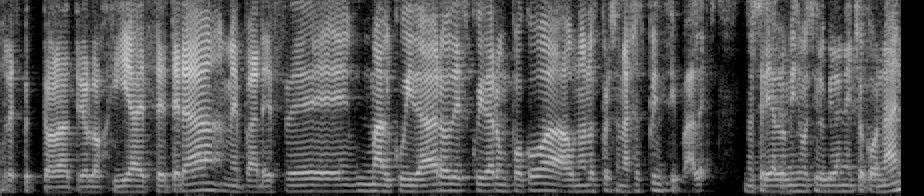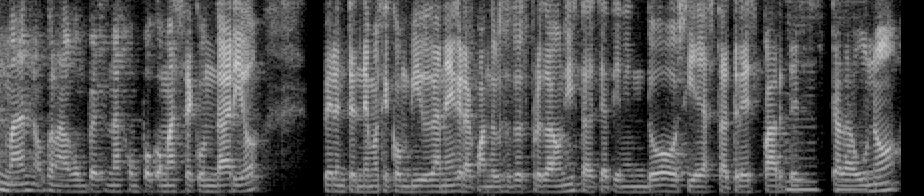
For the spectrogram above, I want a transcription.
respecto a la trilogía, etcétera, me parece mal cuidar o descuidar un poco a uno de los personajes principales. No sería lo mismo si lo hubieran hecho con Ant-Man o con algún personaje un poco más secundario, pero entendemos que con Viuda Negra, cuando los otros protagonistas ya tienen dos y hasta tres partes cada uno,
